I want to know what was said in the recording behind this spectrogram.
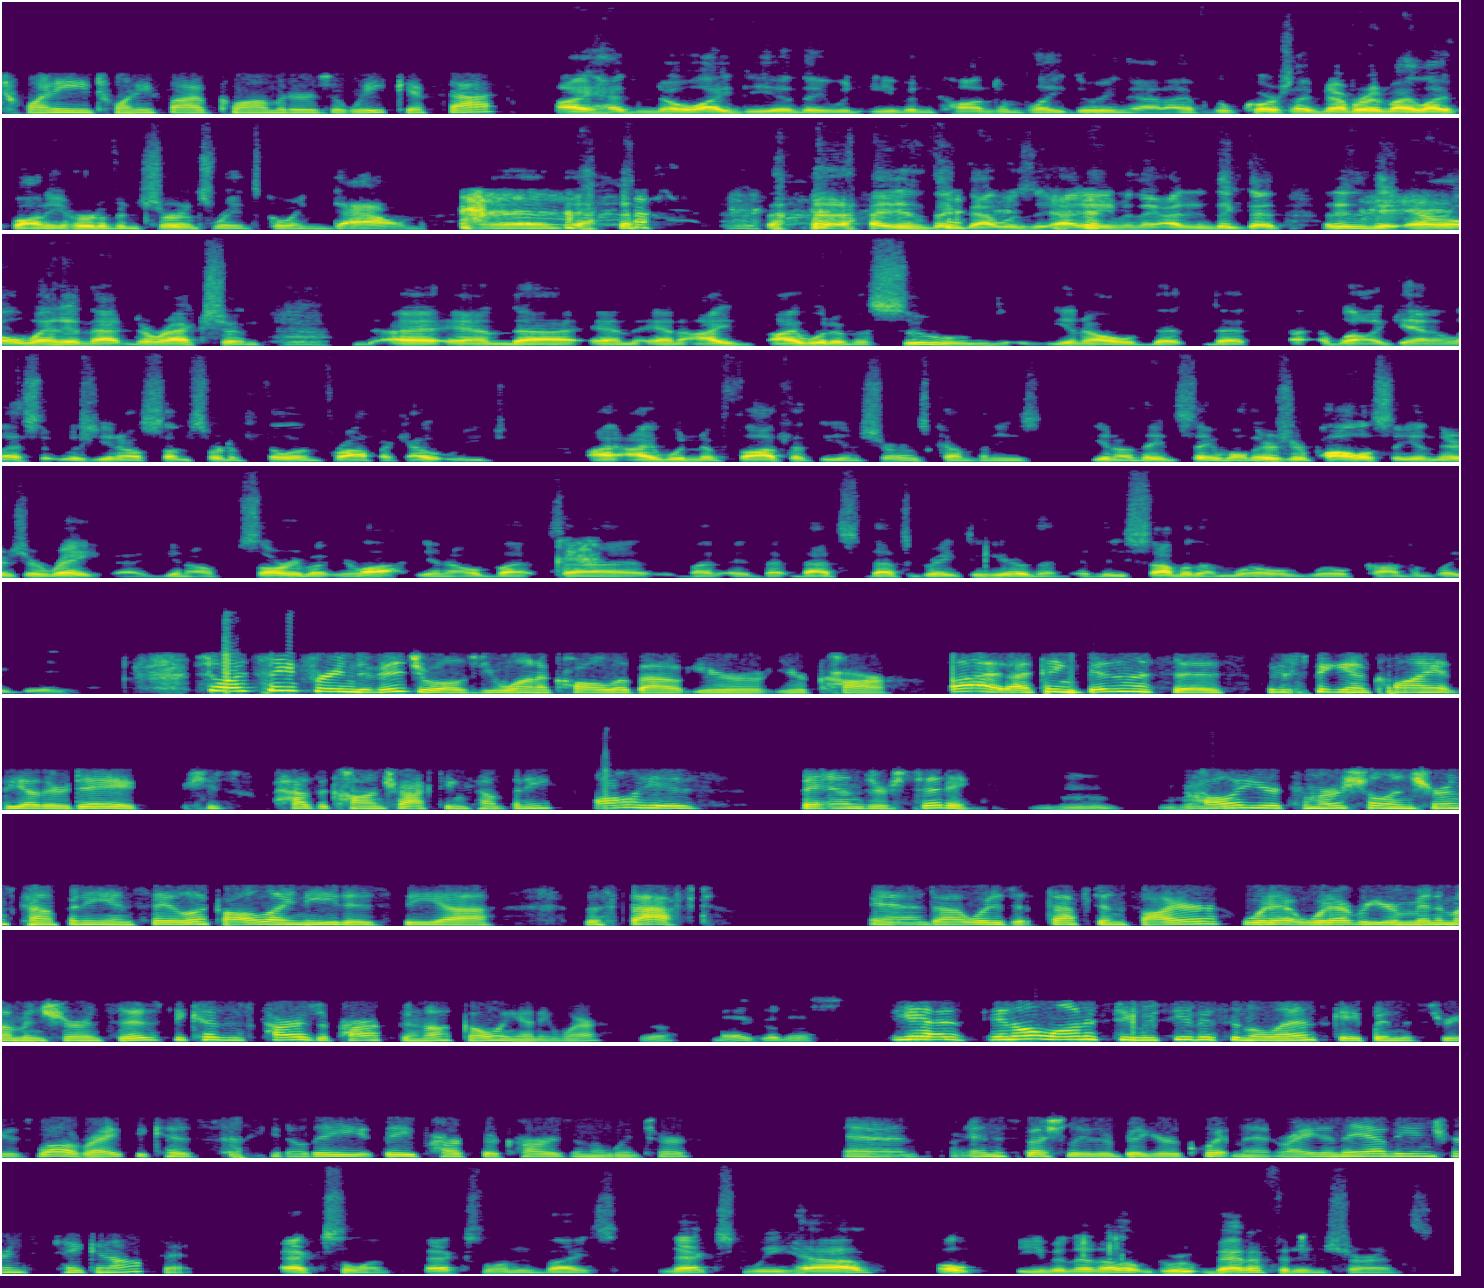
20, 25 kilometers a week, if that. I had no idea they would even contemplate doing that. I've, of course, I've never in my life, Bonnie, heard of insurance rates going down. And I didn't think that was. I didn't even think. I didn't think that. I didn't think the arrow went in that direction, uh, and uh, and and I I would have assumed, you know, that that uh, well, again, unless it was you know some sort of philanthropic outreach, I, I wouldn't have thought that the insurance companies, you know, they'd say, well, there's your policy and there's your rate. Uh, you know, sorry about your lot. You know, but uh, but uh, that, that's that's great to hear that at least some of them will will contemplate doing that. So I'd say for individuals, you want to call about your your car. But I think businesses. I was speaking to a client the other day. He has a contracting company. All his vans are sitting. Mm-hmm. Mm-hmm. Call your commercial insurance company and say, "Look, all I need is the uh, the theft." And uh, what is it? Theft and fire, what, whatever your minimum insurance is, because his cars are parked, they're not going anywhere. Yeah, my goodness. Yeah, in all honesty, we see this in the landscape industry as well, right? Because you know they they park their cars in the winter, and and especially their bigger equipment, right? And they have the insurance taken off it. Excellent, excellent advice. Next, we have oh, even another group benefit insurance.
